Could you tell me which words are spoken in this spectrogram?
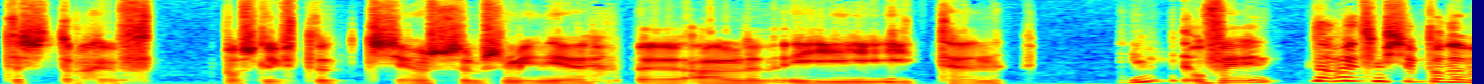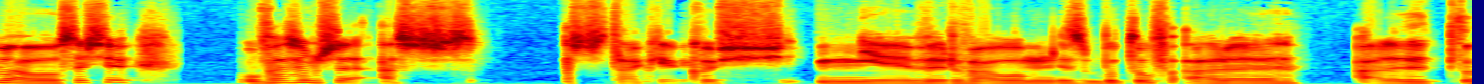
też trochę w, poszli w to cięższe brzmienie, e, ale i, i ten. Mówię, nawet mi się podobało. W sensie uważam, że aż, aż tak jakoś nie wyrwało mnie z butów, ale, ale to,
